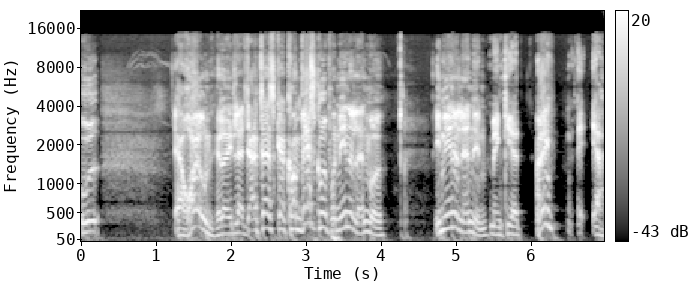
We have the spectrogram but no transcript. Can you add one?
ud af røven, eller et eller andet. Der, der skal komme væsk ud på en ene eller anden måde. I den ene eller anden ende. Men Gert, Ikke? ja,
